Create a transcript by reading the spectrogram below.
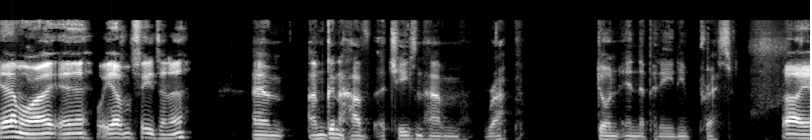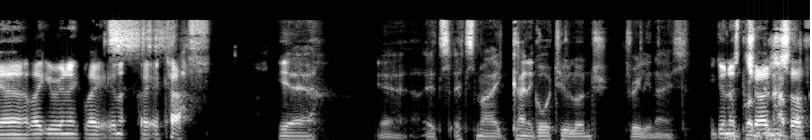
Yeah, I'm all right. Yeah. What are you having for your dinner? Um, I'm gonna have a cheese and ham wrap done in the panini press. Oh, yeah. Like you're in a, like, in a, like a calf. Yeah, yeah. It's it's my kind of go to lunch. It's really nice. You're gonna charge yourself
